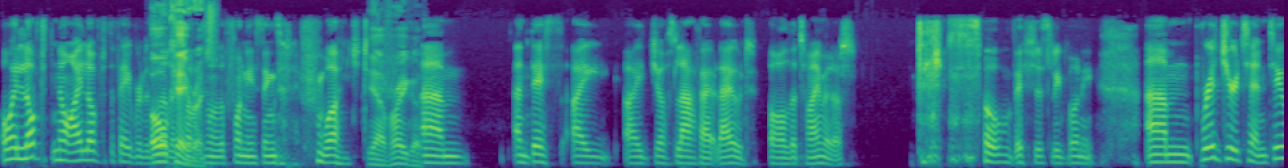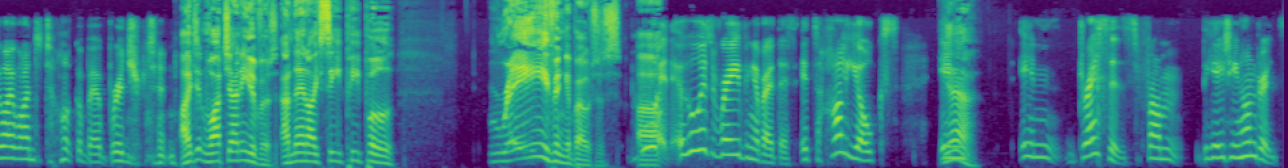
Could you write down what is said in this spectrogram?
Oh, I loved. No, I loved the favorite as well. I Okay, it right. was one of the funniest things I've ever watched. Yeah, very good. Um, and this, I I just laugh out loud all the time at it. So viciously funny. Um, Bridgerton. Do I want to talk about Bridgerton? I didn't watch any of it, and then I see people raving about it. Who, Uh, who is raving about this? It's Hollyoaks in yeah, in dresses from the 1800s.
